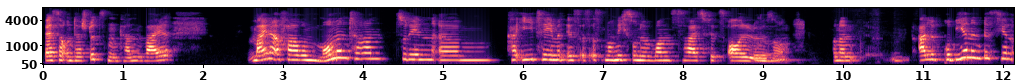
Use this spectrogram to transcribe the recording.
besser unterstützen kann, weil meine Erfahrung momentan zu den ähm, KI-Themen ist, es ist noch nicht so eine One-Size-Fits-All-Lösung, mhm. sondern alle probieren ein bisschen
